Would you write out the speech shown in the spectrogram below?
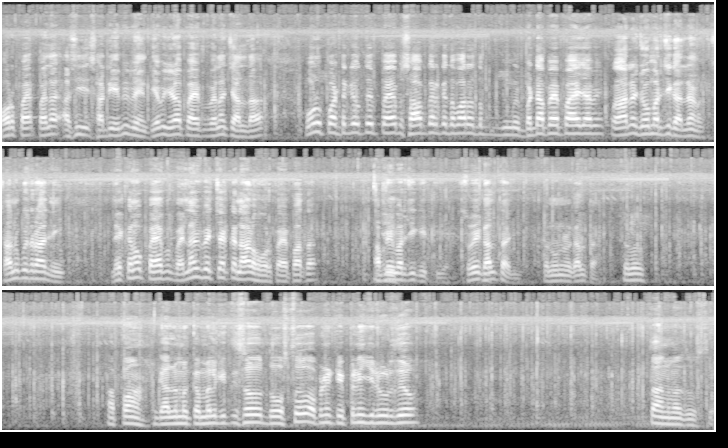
ਔਰ ਪਾਈਪ ਪਹਿਲਾਂ ਅਸੀਂ ਸਾਡੀ ਇਹ ਵੀ ਬੇਨਤੀ ਹੈ ਵੀ ਜਿਹੜਾ ਪਾਈਪ ਪਹਿਲਾਂ ਚੱਲਦਾ ਉਹਨੂੰ ਪੱਟ ਕੇ ਉੱਤੇ ਪਾਈਪ ਸਾਫ਼ ਕਰਕੇ ਦੁਬਾਰਾ ਦ- ਵੱਡਾ ਪਾਈਪ ਪਾਇਆ ਜਾਵੇ। ਪਾ ਲੈ ਜੋ ਮਰਜ਼ੀ ਕਰ ਲੈਣ ਸਾਨੂੰ ਕੋਈ ਇਤਰਾਜ਼ ਨਹੀਂ। ਲੇਕਿਨ ਉਹ ਪਾਈਪ ਪਹਿਲਾਂ ਵੀ ਵਿੱਚ ਇੱਕ ਨਾਲ ਹੋਰ ਪਾਈਪ ਆਤਾ ਆਪਣੀ ਮਰਜ਼ੀ ਕੀਤੀ ਹੈ ਸੋ ਇਹ ਗਲਤ ਆ ਜੀ ਕਾਨੂੰਨ ਗਲਤ ਆ। ਚਲੋ। ਆਪਾਂ ਗੱਲ ਮੁਕੰਮਲ ਕੀਤੀ ਸੋ ਦੋਸਤੋ ਆਪਣੀ ਟਿੱਪਣੀ ਜ਼ਰੂਰ ਦਿਓ। ਧੰਨਵਾਦ ਦੋਸਤੋ।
